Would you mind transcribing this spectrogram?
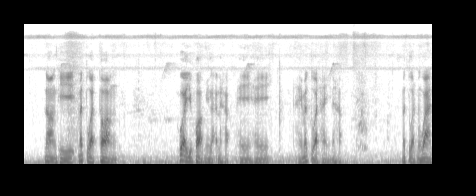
ำน้องที่มาตรวจทองขั้วอยู่ขอบนี่แหละนะครับ ให้ให้ให้มาตรวจให้นะครับ มาตรวจเมื่อวาน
